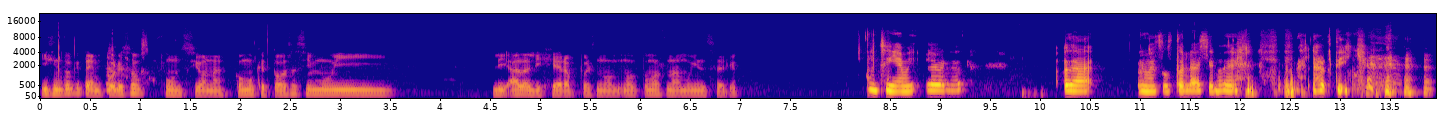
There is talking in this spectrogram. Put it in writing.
Y siento que también por eso funciona, como que todo es así muy a la ligera, pues no, no tomas nada muy en serio. Sí, a mí, la verdad, o sea, me asustó la escena de, de la ardilla.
